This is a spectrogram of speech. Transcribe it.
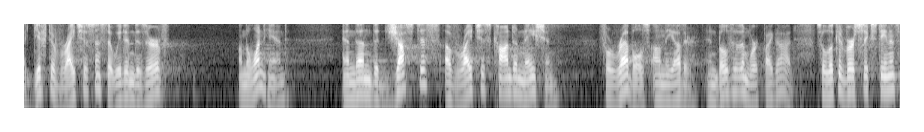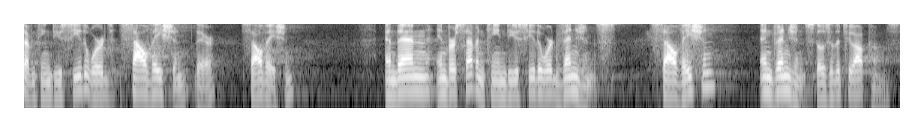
a gift of righteousness that we didn't deserve on the one hand, and then the justice of righteous condemnation for rebels on the other. And both of them work by God. So look at verse 16 and 17. Do you see the words salvation there? Salvation. And then in verse 17, do you see the word vengeance? Salvation and vengeance. Those are the two outcomes.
